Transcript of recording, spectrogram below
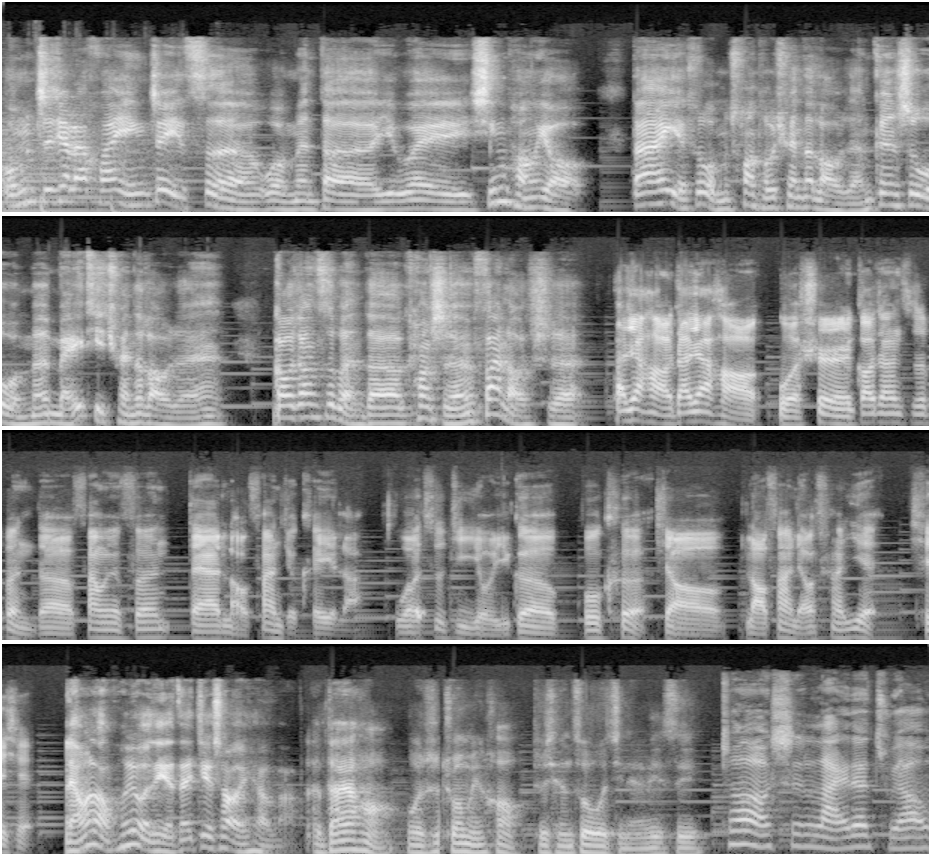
我们直接来欢迎这一次我们的一位新朋友，当然也是我们创投圈的老人，更是我们媒体圈的老人。高张资本的创始人范老师，大家好，大家好，我是高张资本的范卫峰，大家老范就可以了。我自己有一个播客叫老范聊创业，谢谢。两位老朋友也再介绍一下吧。呃，大家好，我是庄明浩，之前做过几年 VC。庄老师来的主要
